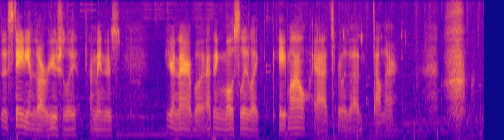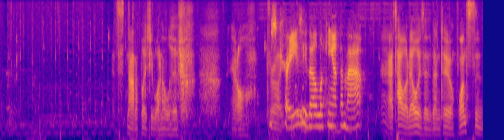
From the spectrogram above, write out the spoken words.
the stadiums are usually i mean there's here and there but i think mostly like eight mile yeah it's really bad down there it's not a place you want to live at all. It's For, like- crazy though, looking at the map. Yeah, that's how it always has been too. Once the,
